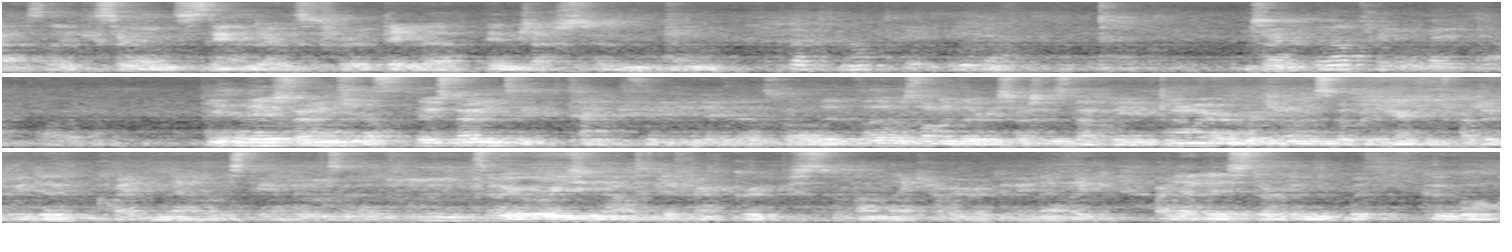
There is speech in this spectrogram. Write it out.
has like certain standards for data ingestion and. But not really, I'm sorry? not really data. Yeah, they're starting to, they're starting to 3D data as well. That, that was one of the resources that we, when we were working on this open heritage project, we didn't quite know the standards of. So we were reaching out to different groups on like how we were doing that. Like our data is stored in, with Google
